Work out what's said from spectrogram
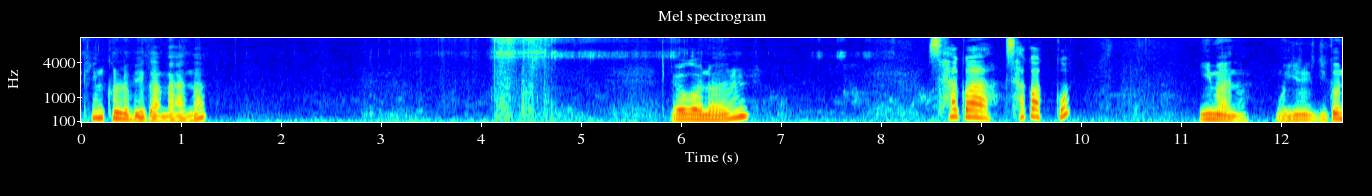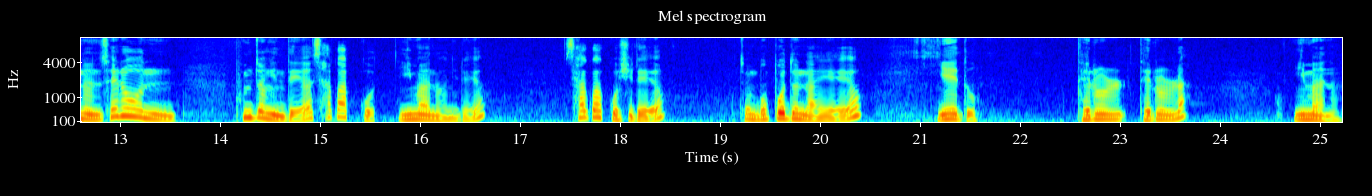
핑클루비가 만원 요거는 사과 사과꽃 2만 원 뭐 이, 이거는 새로운 품종인데요 사과꽃 2만 원이래요 사과꽃이래요 전 못 보던 아이예요 얘도 데롤 데롤라 2만 원.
